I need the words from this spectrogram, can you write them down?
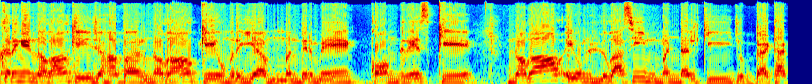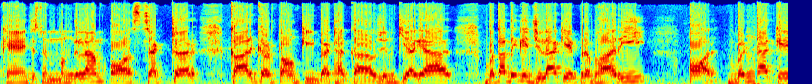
करेंगे नौगांव की, जहाँ पर नौगांव के उमरैया मंदिर में कांग्रेस के नौगांव एवं लुगासी मंडल की जो बैठक है, जिसमें मंगलम और सेक्टर कार्यकर्ताओं की बैठक का आयोजन किया गया। बता दें कि जिला के प्रभारी और बंडा के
